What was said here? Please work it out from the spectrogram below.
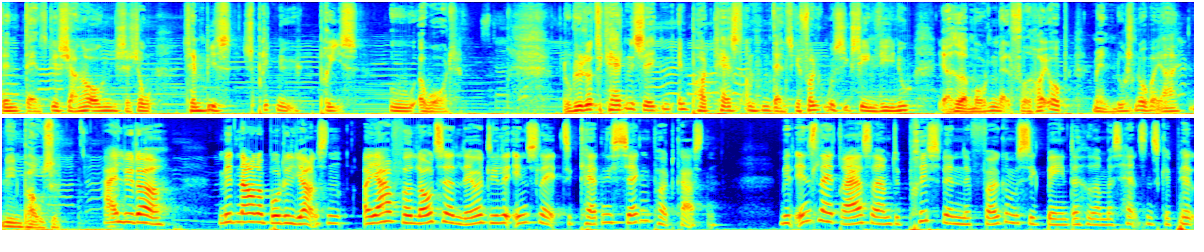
den danske genreorganisation Tempis spritny pris U Award. Du lytter til Katten i Sækken, en podcast om den danske folkemusikscene lige nu. Jeg hedder Morten Alfred Højrup, men nu snupper jeg lige en pause. Hej lyttere. Mit navn er Bodil Jørgensen, og jeg har fået lov til at lave et lille indslag til Katten i Sækken podcasten. Mit indslag drejer sig om det prisvindende folkemusikband, der hedder Mads Hansens Kapel.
